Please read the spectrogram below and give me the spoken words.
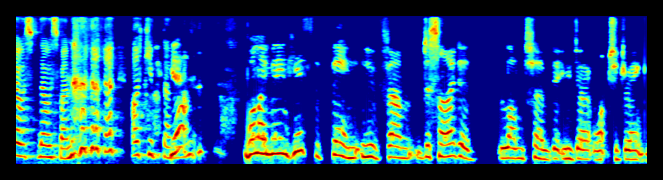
that was, that was fun. I'll keep coming. Yeah. Well, I mean, here's the thing. You've, um, decided long term that you don't want to drink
